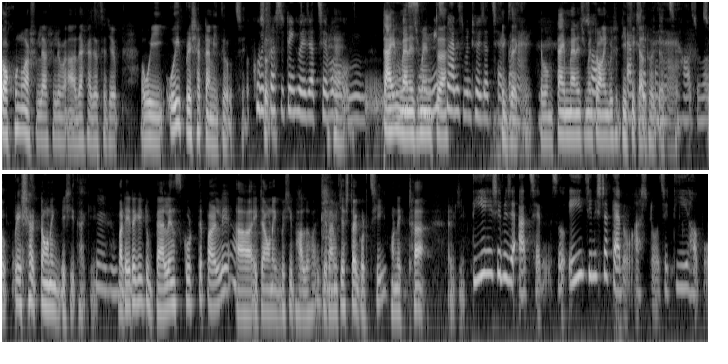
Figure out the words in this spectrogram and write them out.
তখনও আসলে আসলে দেখা যাচ্ছে যে ওই ওই প্রেশারটা নিতে হচ্ছে। খুবই ফ্রাস্ট্রেটিং হয়ে যাচ্ছে এবং হ্যাঁ, time management ম্যানেজমেন্ট হয়ে যাচ্ছে এক্স্যাক্টলি হ্যাঁ। এবং টাইম ম্যানেজমেন্টটা সব অনেক বেশি ডিফিকাল্ট হয়ে যাচ্ছে। হ্যাঁ, সো হয়ে প্রেশারটা অনেক বেশি থাকে। বাট এটাকে একটু ব্যালেন্স করতে পারলে এটা অনেক বেশি ভালো হয় যেটা আমি চেষ্টা করছি অনেকটা আর কি। টিএ হিসেবে যে আছেন সো এই জিনিসটা কেন আসলো যে টিএ হব?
